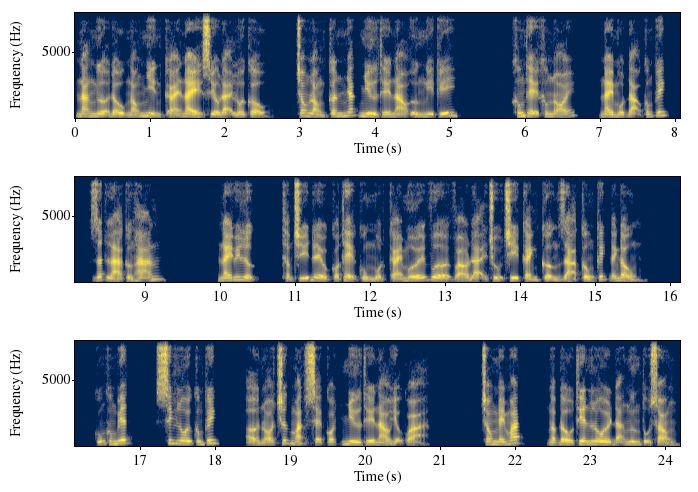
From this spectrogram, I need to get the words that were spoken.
Nàng ngửa đầu ngóng nhìn cái này siêu đại lôi cầu, trong lòng cân nhắc như thế nào ứng nghĩ kỹ. Không thể không nói, này một đạo công kích, rất là cường hãn. Này uy lực, thậm chí đều có thể cùng một cái mới vừa vào đại chủ chi cảnh cường giả công kích đánh đồng. Cũng không biết, xích lôi công kích, ở nó trước mặt sẽ có như thế nào hiệu quả. Trong nháy mắt, ngập đầu thiên lôi đã ngưng tụ xong.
